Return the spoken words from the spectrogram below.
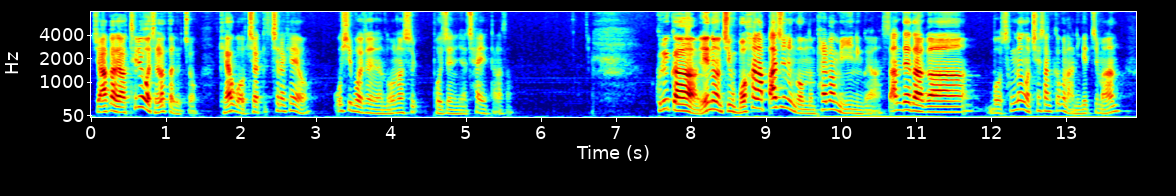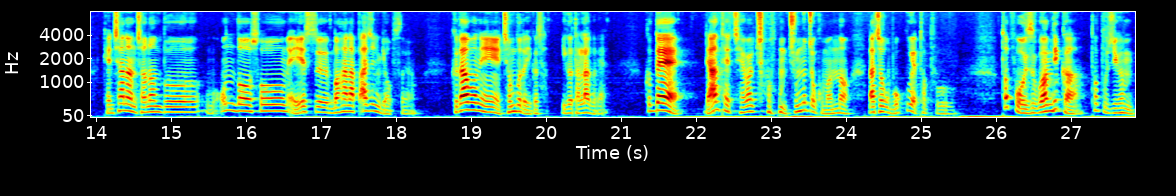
지금 아까 내가 트리오가 제일 낮다 그랬죠? 걔하고 엎치락 뒤치락해요. 50 버전이냐 노너스 버전이냐 차이에 따라서. 그러니까 얘는 지금 뭐 하나 빠지는 거 없는 8방 미인인 거야. 싼 데다가 뭐 성능은 최상급은 아니겠지만 괜찮은 전원부 뭐 온도 소음 AS 뭐 하나 빠지는 게 없어요. 그다 보니 전부 다 이거 사- 이거 달라 그래. 근데 내한테 제발 좀 주문 좀 그만 넣어. 나 저거 못 구해 터프. 터프 어디서 구합니까? 터프 지금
